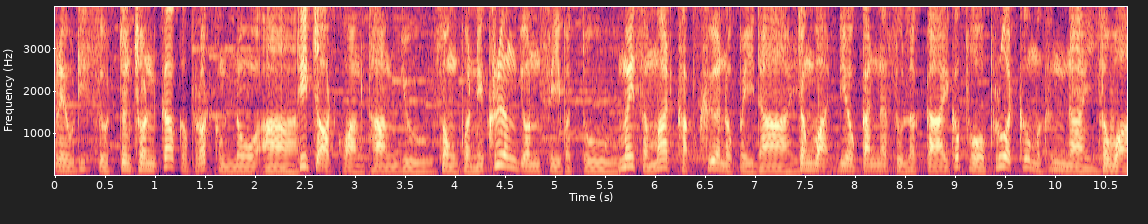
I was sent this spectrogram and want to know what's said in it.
เร็วที่สุด จนชนก้าวกับรถของโนอาห์ที่จอดขวางทางอยู่ส่งผลให้เครื่องยนต์สี่ประตู ไม่สามารถขับเคลื่อนออกไปได้ จังหวะเดียวกันนสุลกายก็โผล่พรวดเข้ามาข้างใน สว่า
